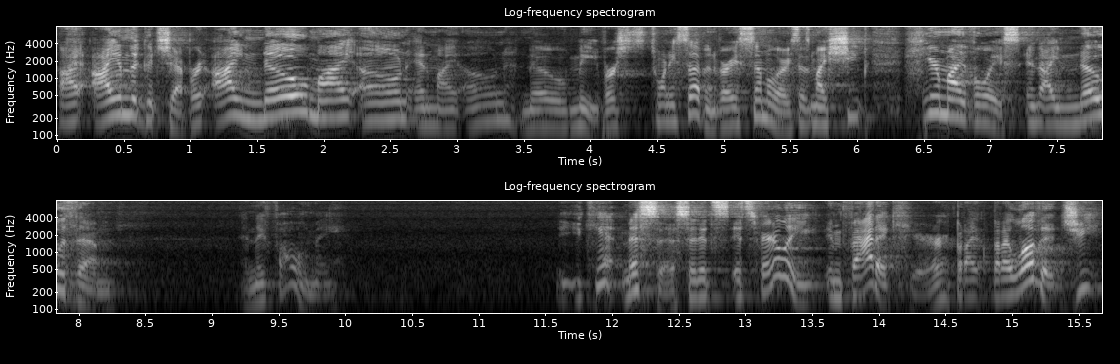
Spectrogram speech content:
I, I am the good shepherd. I know my own, and my own know me. Verse 27, very similar. He says, My sheep hear my voice, and I know them, and they follow me. You can't miss this, and it's, it's fairly emphatic here, but I, but I love it. G-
